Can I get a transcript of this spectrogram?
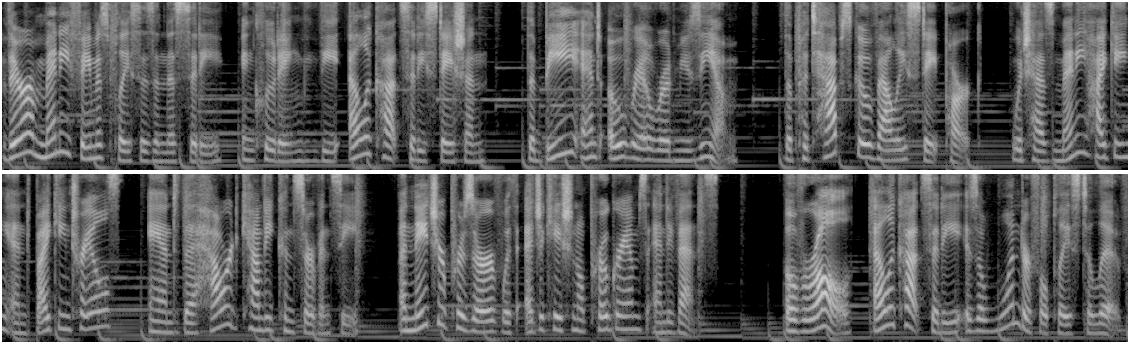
There are many famous places in this city, including the Ellicott City Station, the B&O Railroad Museum, the Patapsco Valley State Park, which has many hiking and biking trails, and the Howard County Conservancy, a nature preserve with educational programs and events. Overall, Ellicott City is a wonderful place to live,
